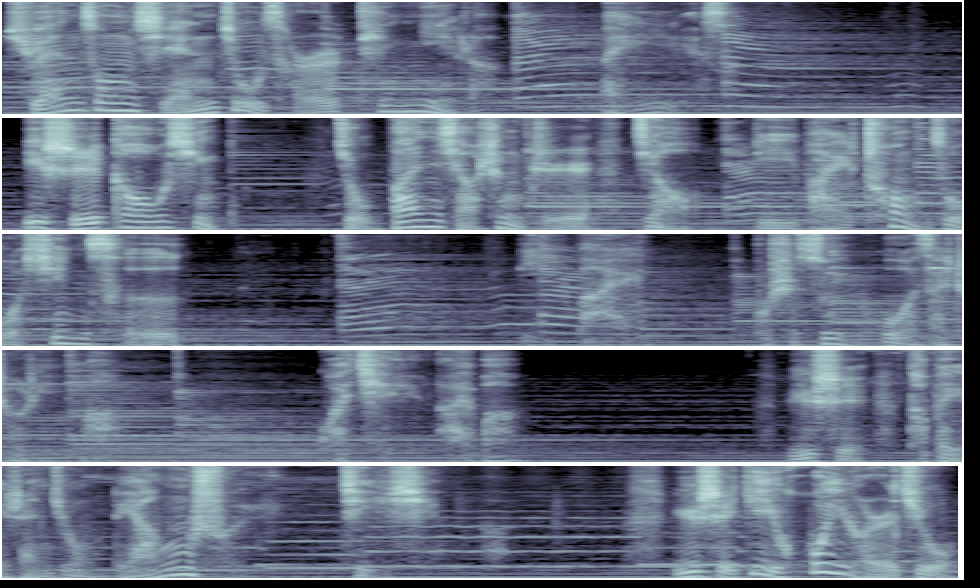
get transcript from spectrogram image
玄宗嫌旧词儿听腻了。一时高兴，就颁下圣旨，叫李白创作新词。李白不是醉卧在这里吗？快起来吧！于是他被人用凉水激醒了，于是一挥而就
